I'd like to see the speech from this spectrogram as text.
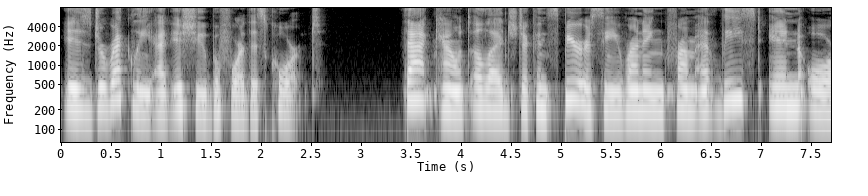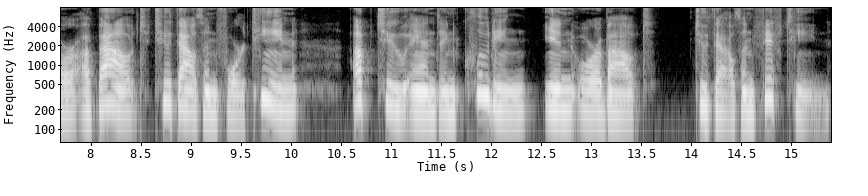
is directly at issue before this court. That count alleged a conspiracy running from at least in or about 2014 up to and including in or about 2015.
